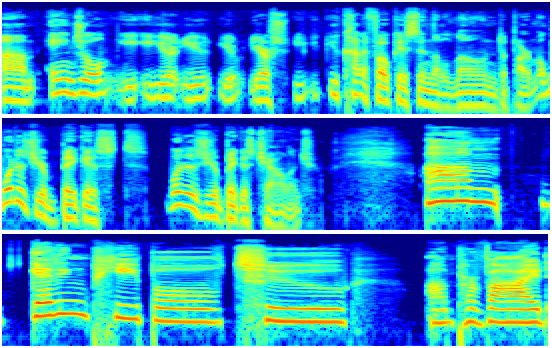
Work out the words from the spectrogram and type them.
um, Angel, you you you you're, you kind of focus in the loan department. What is your biggest What is your biggest challenge? Um, getting people to um, provide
